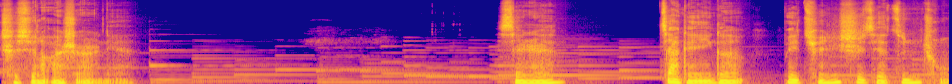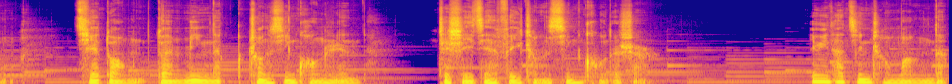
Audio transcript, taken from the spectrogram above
持续了二十二年，显然。嫁给一个被全世界尊崇且短短命的创新狂人，这是一件非常辛苦的事儿，因为他经常忙得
